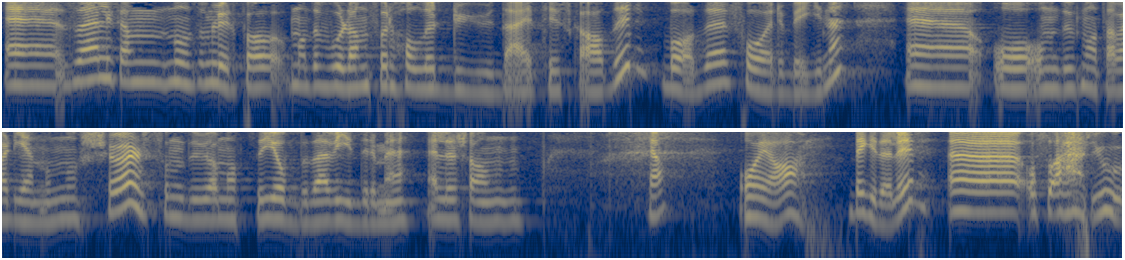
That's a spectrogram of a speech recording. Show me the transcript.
Eh, så det er liksom noen som lurer på, på en måte, hvordan forholder du deg til skader? Både forebyggende, eh, og om du på en måte har vært gjennom noe sjøl som du har måttet jobbe deg videre med, eller sånn. Ja. Å ja, begge deler. Eh, og så er det jo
